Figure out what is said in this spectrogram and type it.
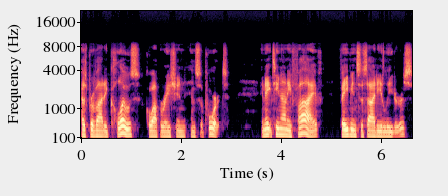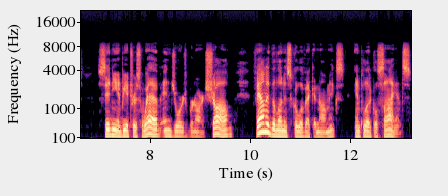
has provided close cooperation and support. In 1895, Fabian Society leaders, Sidney and Beatrice Webb and George Bernard Shaw, founded the London School of Economics and Political Science.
